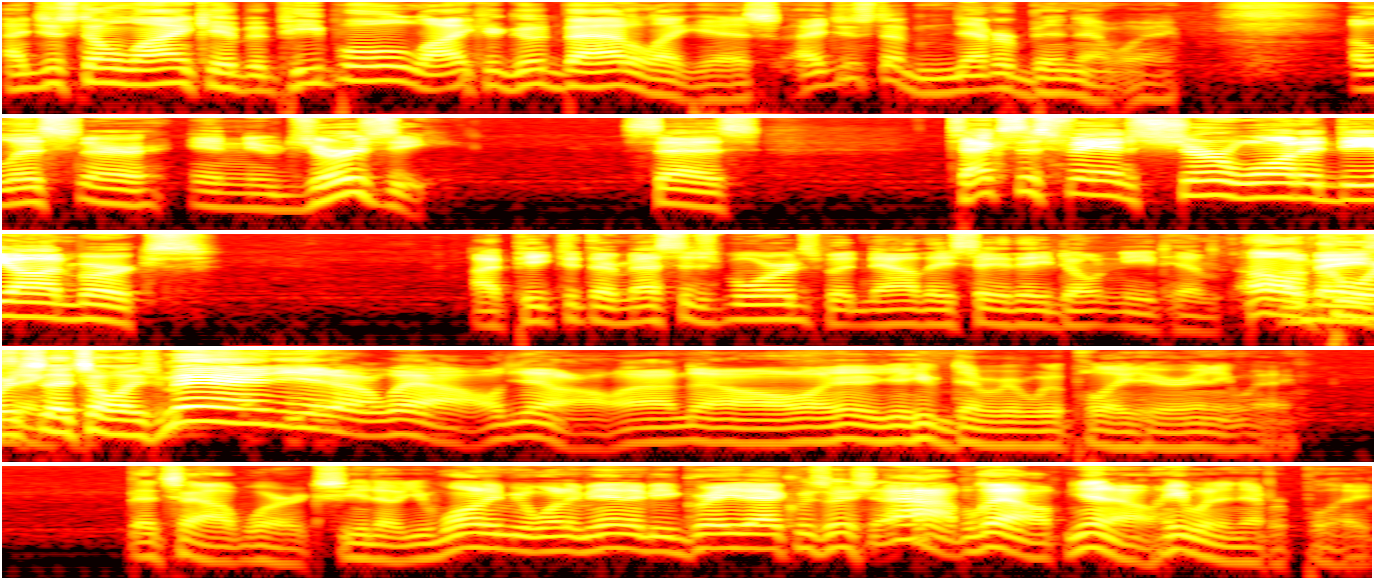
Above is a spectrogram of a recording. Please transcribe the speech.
I just don't like it. But people like a good battle. I guess. I just have never been that way. a listener in New Jersey says Texas fans sure wanted Deion Burks. I peeked at their message boards, but now they say they don't need him. Oh, Amazing. of course. That's always man. You know, well, you know, I know he never would have played here anyway. That's how it works. You know, you want him, you want him in. It'd be a great acquisition. Ah, well, you know, he would have never played.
